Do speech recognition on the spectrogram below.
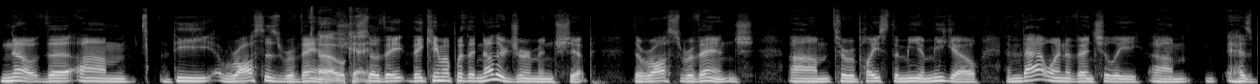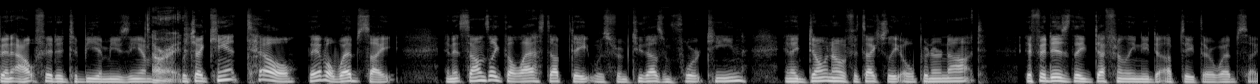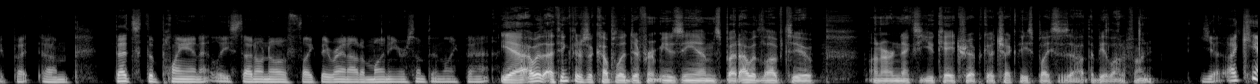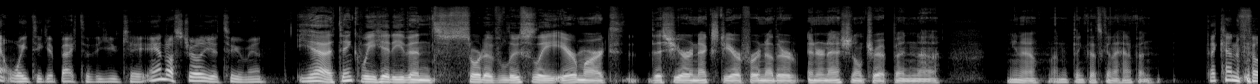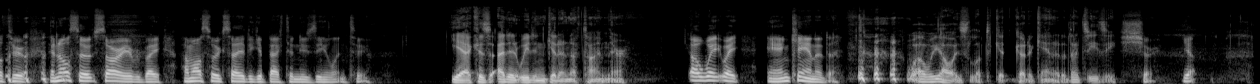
no, the um the Ross's Revenge. Oh, okay. So they they came up with another German ship, the Ross Revenge. Um, to replace the Mi Amigo, and that one eventually um, has been outfitted to be a museum. All right. which I can't tell. They have a website, and it sounds like the last update was from 2014, and I don't know if it's actually open or not. If it is, they definitely need to update their website. But um, that's the plan, at least. I don't know if like they ran out of money or something like that. Yeah, I would. I think there's a couple of different museums, but I would love to, on our next UK trip, go check these places out. That'd be a lot of fun. Yeah, I can't wait to get back to the UK and Australia too, man. Yeah, I think we had even sort of loosely earmarked this year or next year for another international trip, and uh, you know, I don't think that's going to happen. That kind of fell through. and also, sorry everybody, I'm also excited to get back to New Zealand too. Yeah, because I didn't. We didn't get enough time there. Oh, wait, wait. And Canada. Well, we always love to get go to Canada. That's easy. Sure.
